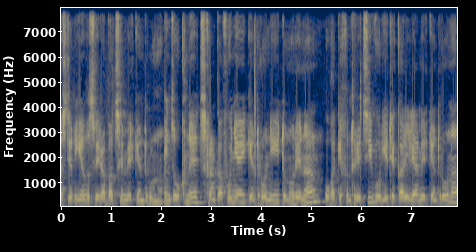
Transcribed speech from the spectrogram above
այստեղ եւս վերաբացել մեր կենտրոնը։ Ինձ օգնեց ֆրանկաֆոնիայի կենտրոնի տնորենը, ուղակի խնդրեցի, որ եթե կարելի է մեր կենտրոնը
